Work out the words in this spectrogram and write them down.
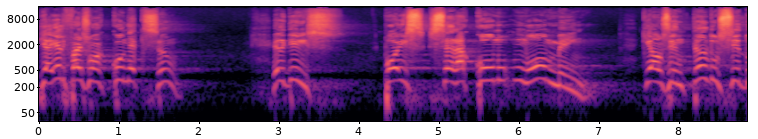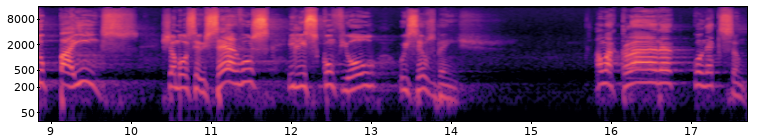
E aí ele faz uma conexão. Ele diz: Pois será como um homem que, ausentando-se do país, chamou seus servos e lhes confiou os seus bens. Há uma clara conexão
